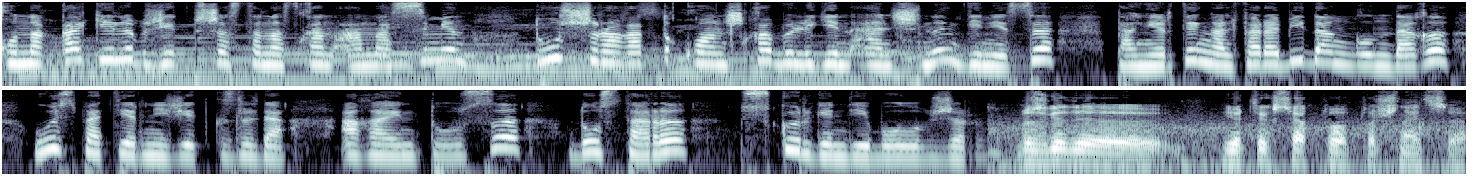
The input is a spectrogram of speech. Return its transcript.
қонаққа келіп 70 жастан асқан анасы мен туыс жұрағатты қуанышқа бөлеген әншінің денесі таңертең Әл-Фараби даңғылындағы өз пәтеріне жеткізілді. Ағайын туысы, достары түс көргендей болып жүр. Бізге де ертек сияқты болып тұр, шын айтса.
